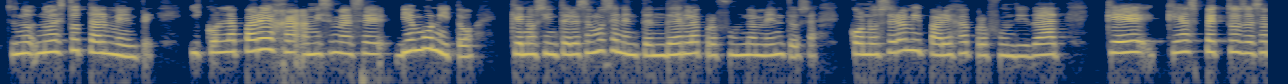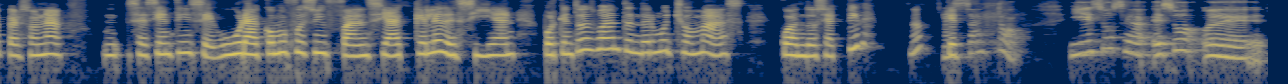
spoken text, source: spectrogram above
Entonces, no, no es totalmente. Y con la pareja, a mí se me hace bien bonito que nos interesemos en entenderla profundamente, o sea, conocer a mi pareja a profundidad, qué, aspectos de esa persona mm, se siente insegura, cómo fue su infancia, qué le decían, porque entonces voy a entender mucho más cuando se active, ¿no? Exacto. Y eso, sea, eso eh,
